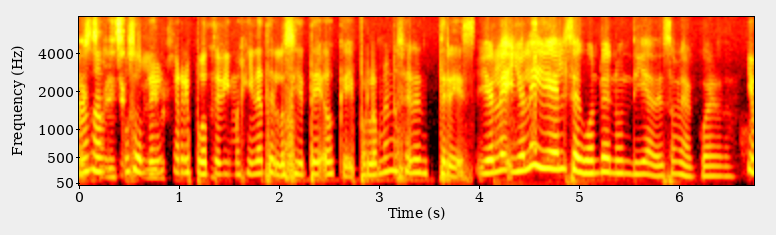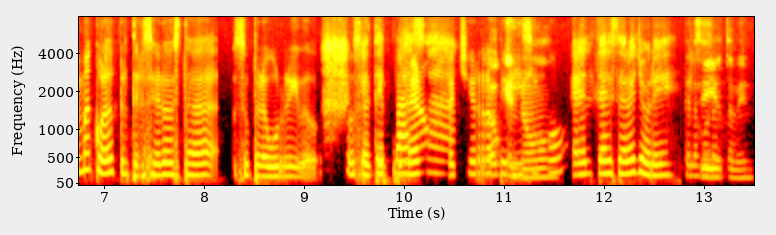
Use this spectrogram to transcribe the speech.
experiencia con leer Harry Potter. Imagínate los siete. Ok, por lo menos eran tres. Yo, le, yo leí el segundo en un día, de eso me acuerdo. Yo me acuerdo que el tercero está súper aburrido. O sea, ¿Qué que te primero me eché rapidísimo. El tercero lloré, te lo Sí, juro. yo también.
